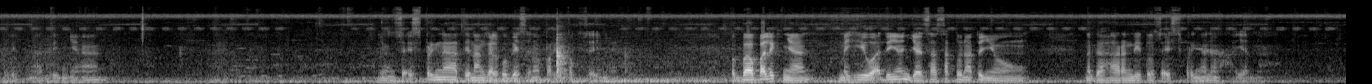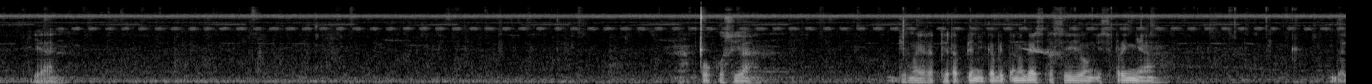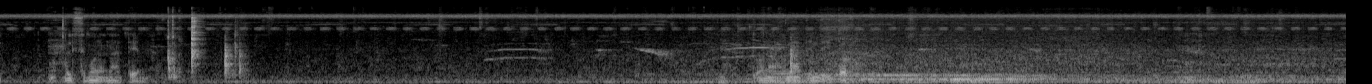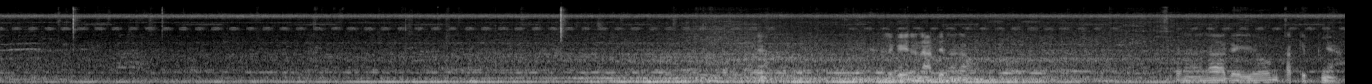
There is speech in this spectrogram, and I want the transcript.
Balik natin yan. Yung sa spring na tinanggal ko guys, ano, pakita ko sa inyo. Pagbabalik niyan, may hiwa din yan dyan. Sasakto natin yung naghaharang dito sa spring. Ano, ayan. Yan. Focus yan. Medyo mahirap-hirap yan ikabit ano guys kasi yung spring niya alisin muna natin. Ito unahin natin dito. Ayan. Ilagay na natin ano. Saka na nalagay yung takip niya.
